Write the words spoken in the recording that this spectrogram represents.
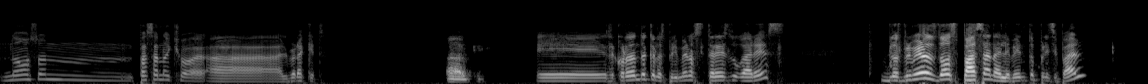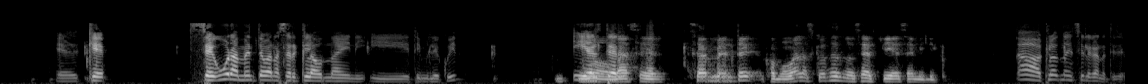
No, son. Pasan 8 al bracket. Ah, ok. Eh, recordando que los primeros tres lugares. Los primeros dos pasan al evento principal. eh, que seguramente van a ser Cloud9 y, y Team Liquid. Y no, el ter- va a ser, realmente, como van las cosas, va a ser TSM y Liquid. Ah, Cloud9 sí le gana, tío.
